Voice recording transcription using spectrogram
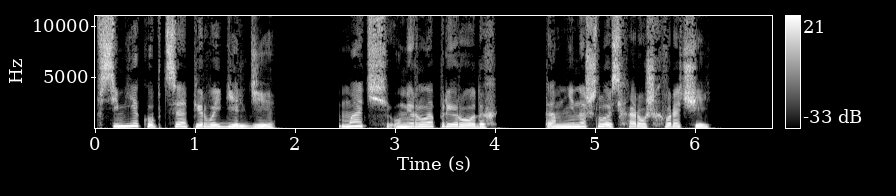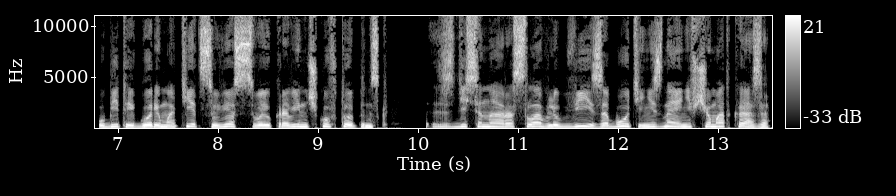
в семье купца первой гильдии. Мать умерла при родах, там не нашлось хороших врачей. Убитый горем отец увез свою кровиночку в Топинск. Здесь она росла в любви и заботе, не зная ни в чем отказа.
